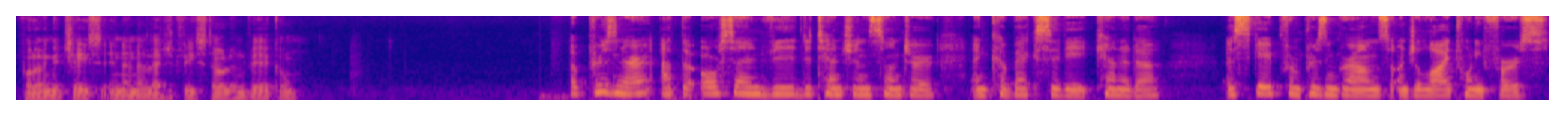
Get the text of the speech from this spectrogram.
following a chase in an allegedly stolen vehicle. A prisoner at the Orsainville Detention Center in Quebec City, Canada, escaped from prison grounds on July 21st,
